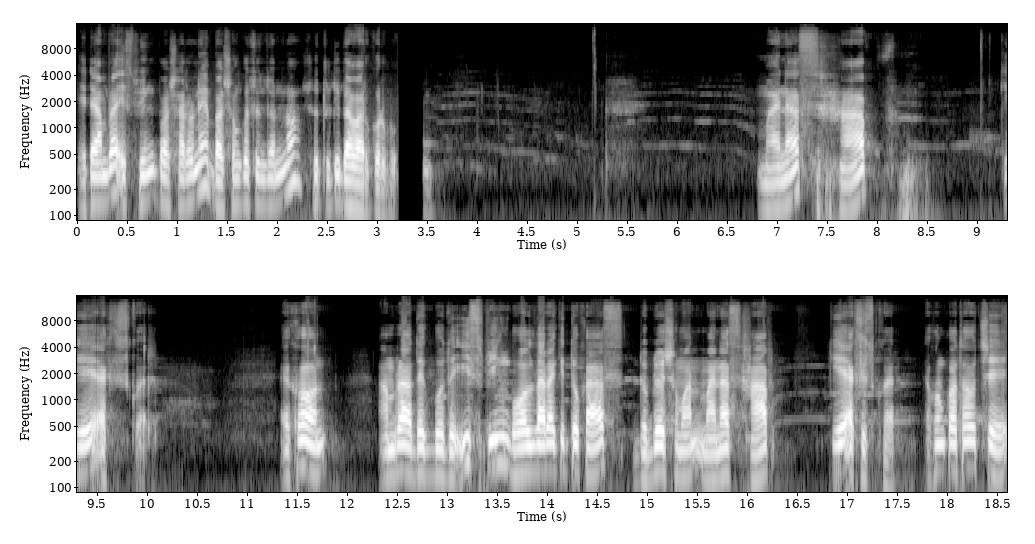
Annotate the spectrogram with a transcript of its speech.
এটা আমরা স্প্রিং প্রসারণে বা সংকোচনের জন্য সূত্রটি ব্যবহার করব। Minus half K X square. এখন আমরা দেখব যে স্প্রিং বল দ্বারা কিন্তু কাজ ডব্লিউ সমান minus half K X square. এখন কথা হচ্ছে,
